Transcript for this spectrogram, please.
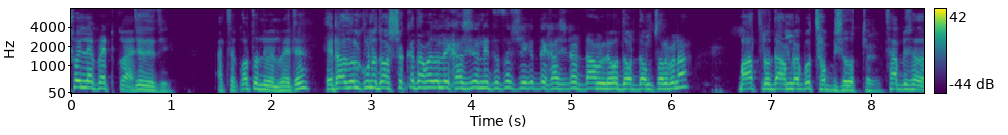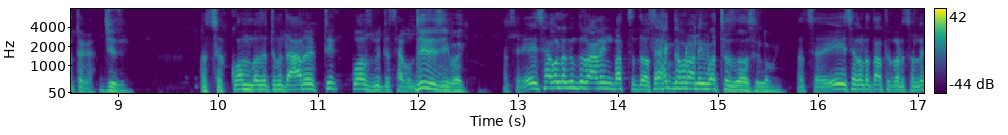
শৈলা পেট কয়? জি জি জি। আচ্ছা কত নেবেন ভাই এটা? এটা যদি কোনো দর্শককে দামে দিলে খাসিটা নিতে চায় সেক্ষেত্রে খাসিটার দাম দরদাম চলবে না। মাত্র দাম রাখব ছাব্বিশ হাজার টাকা। ছাব্বিশ হাজার টাকা? জি জি। আচ্ছা কম বাজেটের মধ্যে আরও একটি কসবিটের ছাগল জি জি জি ভাই। আচ্ছা এই ছাগলটা কিন্তু রানিং বাচ্চা দেওয়া। একদম রানিং বাচ্চা দেওয়া ছিল ভাই। আচ্ছা এই ছাগলটা তাতে করে চলে?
